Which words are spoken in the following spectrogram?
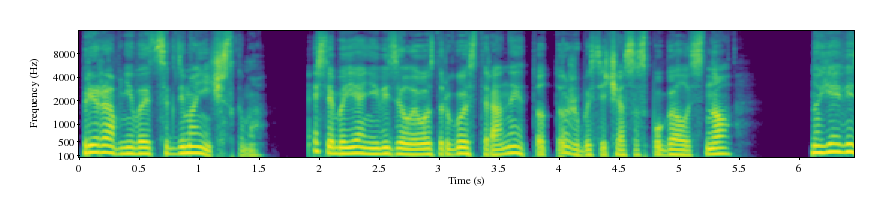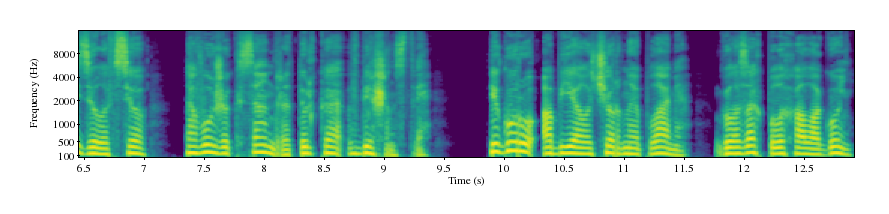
приравнивается к демоническому. Если бы я не видела его с другой стороны, то тоже бы сейчас испугалась, но... Но я видела все того же Ксандра, только в бешенстве. Фигуру объяло черное пламя, в глазах полыхал огонь,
